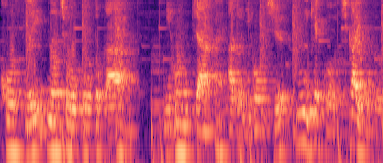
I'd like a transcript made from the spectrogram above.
香水の調合とか、は日本茶、はい。あと日本酒に結構近い部分が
